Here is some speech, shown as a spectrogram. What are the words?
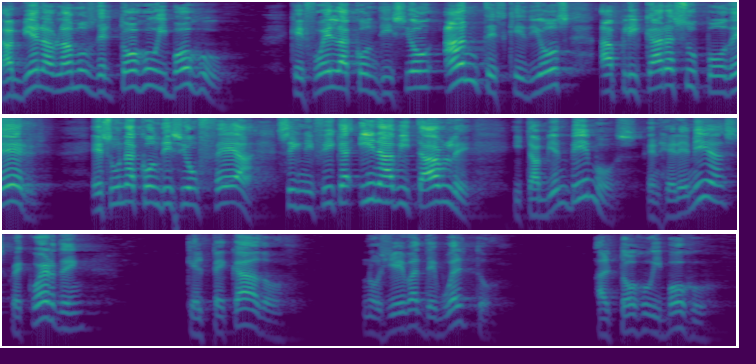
También hablamos del tojo y bojo, que fue la condición antes que Dios aplicara su poder. Es una condición fea, significa inhabitable. Y también vimos en Jeremías, recuerden, que el pecado nos lleva devuelto al tojo y bojo,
